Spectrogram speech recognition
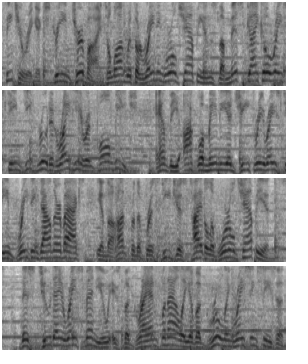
Featuring extreme turbines along with the reigning world champions, the Miss Geico race team deep rooted right here in Palm Beach, and the Aquamania G3 race team breathing down their backs in the hunt for the prestigious title of world champions. This two day race venue is the grand finale of a grueling racing season.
